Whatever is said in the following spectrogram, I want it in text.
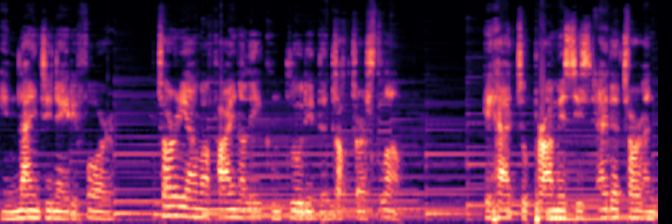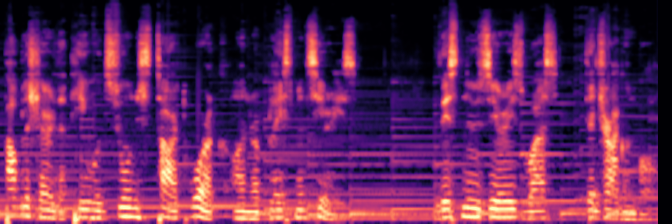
In 1984, Toriyama finally concluded the Doctor Slump. He had to promise his editor and publisher that he would soon start work on replacement series. This new series was The Dragon Ball.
